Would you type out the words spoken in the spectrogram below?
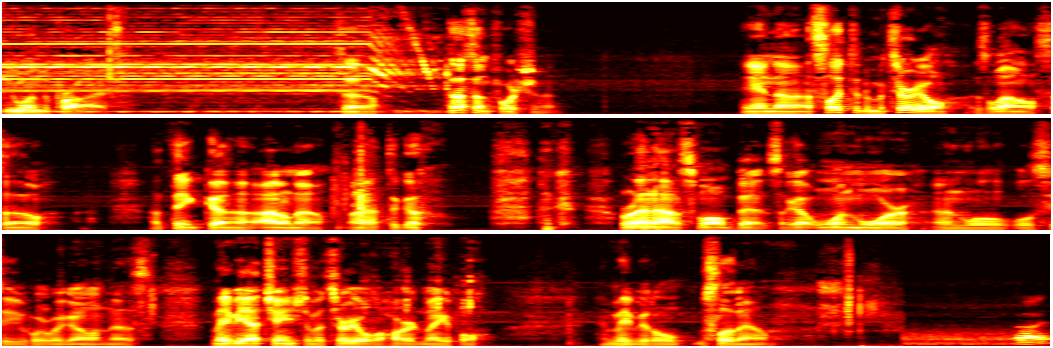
you won the prize. So that's unfortunate. And uh, I selected a material as well, so I think, uh, I don't know, I have to go run out of small bits. I got one more, and we'll, we'll see where we go on this. Maybe I change the material to hard maple, and maybe it'll slow down. All right,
